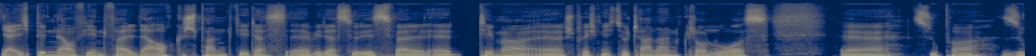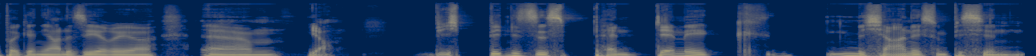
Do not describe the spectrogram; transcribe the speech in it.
ja, ich bin auf jeden Fall da auch gespannt, wie das, äh, wie das so ist, weil äh, Thema äh, spricht mich total an. Clone Wars, äh, super, super geniale Serie. Ähm, ja, ich bin dieses Pandemic-Mechanik so ein bisschen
